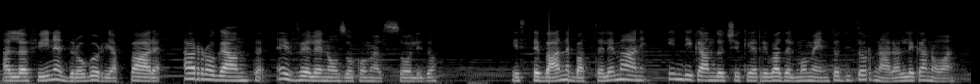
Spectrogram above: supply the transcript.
Alla fine Drogo riappare, arrogante e velenoso come al solito. Esteban batte le mani, indicandoci che è arrivato il momento di tornare alle canoe.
